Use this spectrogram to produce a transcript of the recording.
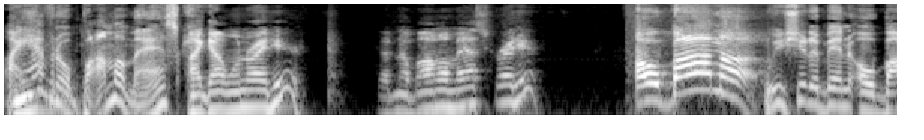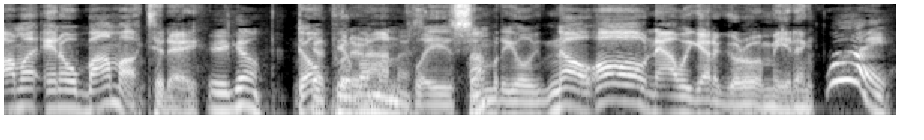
I have an Obama mask. I got one right here. Got an Obama mask right here. Obama. We should have been Obama and Obama today. There you go. Don't Got put it Obama on, mask. please. Huh? Somebody will. No. Oh, now we got to go to a meeting. Why?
